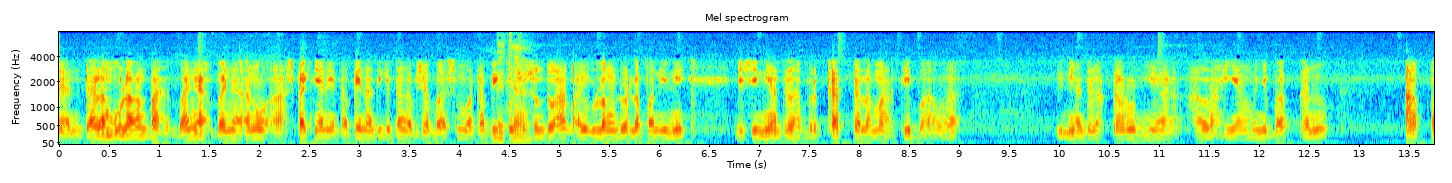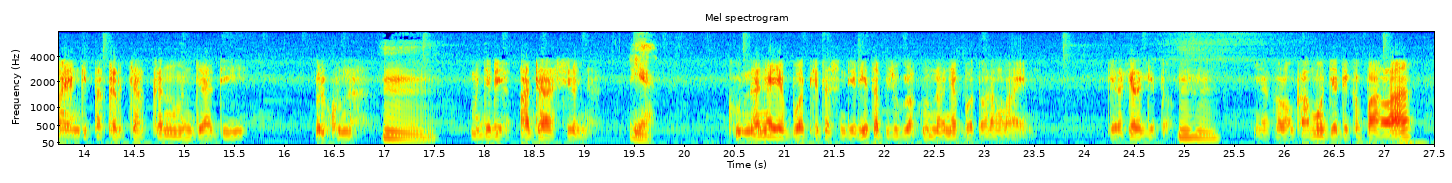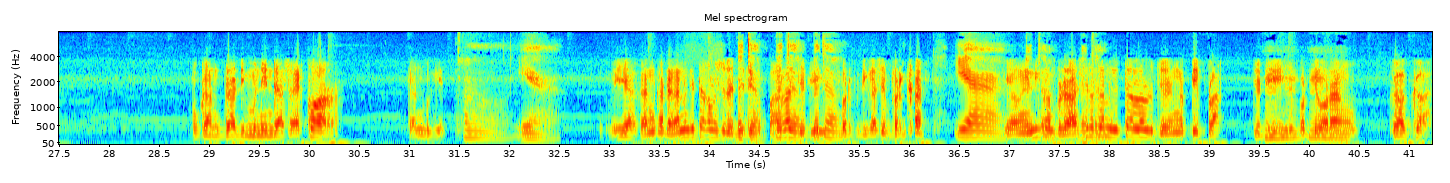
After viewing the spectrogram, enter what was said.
Dan dalam ulangan banyak banyak anu aspeknya nih, tapi nanti kita nggak bisa bahas semua. Tapi Betul. khusus untuk ayat ulangan 28 ini di sini adalah berkat dalam arti bahwa ini adalah karunia Allah yang menyebabkan apa yang kita kerjakan menjadi berguna, Hmm. menjadi ada hasilnya. Iya. gunanya ya buat kita sendiri tapi juga gunanya buat orang lain kira-kira gitu Hmm, hmm. ya kalau kamu jadi kepala bukan berarti menindas ekor kan begitu Oh, iya. iya kan kadang-kadang kita kalau sudah jadi Betul, kepala betul, jadi betul. ber- dikasih berkat Iya. yang ini betul, kan berhasil betul. kan kita lalu jadi ngetiplak jadi Mhm, seperti mhm. orang gagah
